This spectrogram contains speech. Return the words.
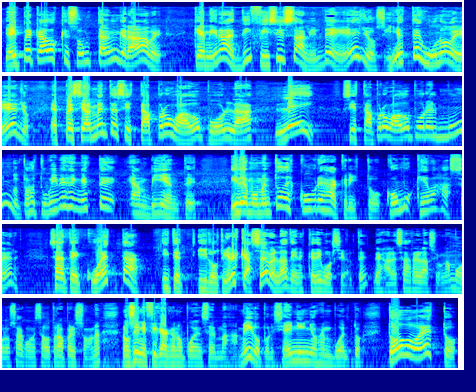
Y hay pecados que son tan graves que mira, es difícil salir de ellos, y este es uno de ellos, especialmente si está aprobado por la ley, si está aprobado por el mundo. Entonces tú vives en este ambiente y de momento descubres a Cristo, ¿cómo, qué vas a hacer? O sea, te cuesta y, te, y, lo tienes que hacer, ¿verdad? Tienes que divorciarte, dejar esa relación amorosa con esa otra persona. No significa que no pueden ser más amigos, pero si hay niños envueltos, todo esto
